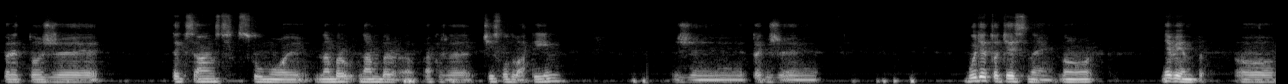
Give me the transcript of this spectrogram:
pretože Texans sú môj number, number akože číslo 2 tým, že, takže bude to tesné. No, neviem, uh,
